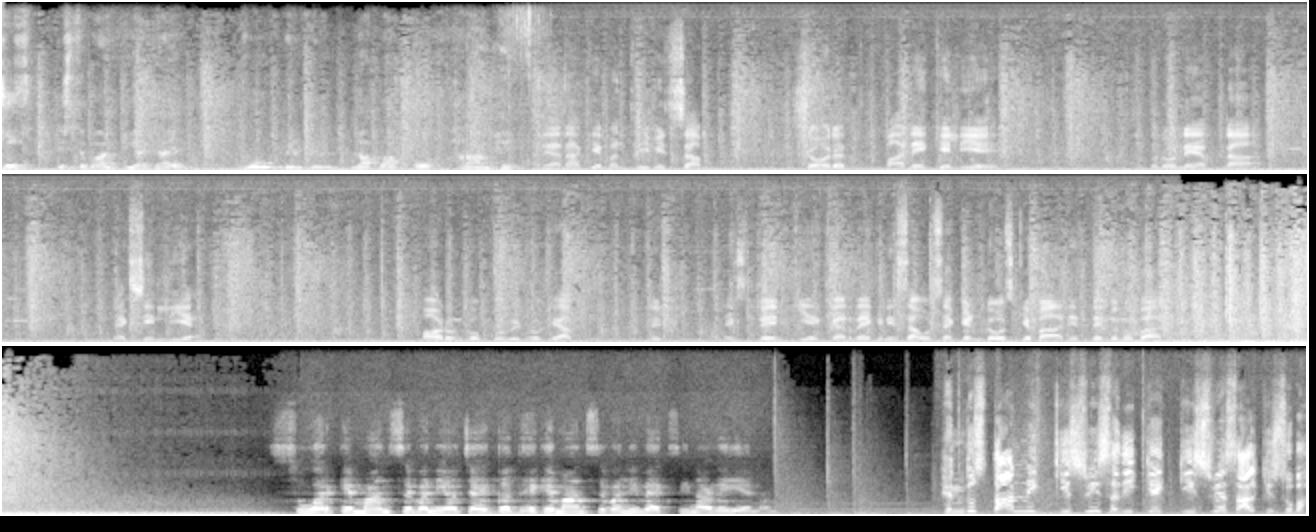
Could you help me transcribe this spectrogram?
जुज इस्तेमाल किया जाए वो बिल्कुल नापाक और हराम है। हरियाणा के मंत्री विज साहब शोहरत पाने के लिए उन्होंने अपना वैक्सीन लिया। और उनको कोविड हो गया। एक्सप्लेन किए कर रहे हैं कि नहीं साहब वो सेकेंड डोज के बाद इतने दिनों बाद। सुअर के मांस से बनी हो चाहे गधे के मांस से बनी वैक्सीन आ गई है ना? हिंदुस्तान में इक्कीसवीं सदी के इक्कीसवें साल की सुबह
